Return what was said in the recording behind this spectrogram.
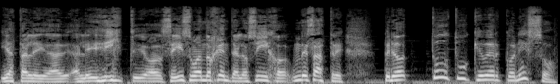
y hasta le, a, seguir sumando gente, a los hijos, un desastre. Pero todo tuvo que ver con eso.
